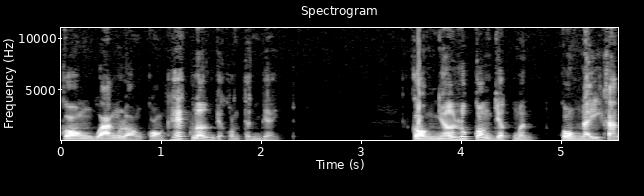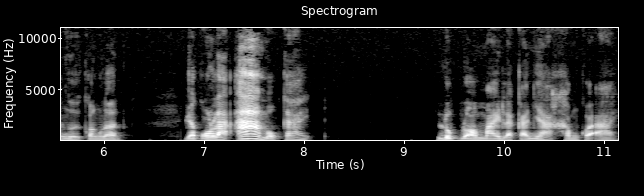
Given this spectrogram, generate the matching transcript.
Con hoảng loạn, con hét lớn và con tỉnh dậy. Con nhớ lúc con giật mình, con nảy cả người con lên. Và con la a một cái. Lúc đó may là cả nhà không có ai.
